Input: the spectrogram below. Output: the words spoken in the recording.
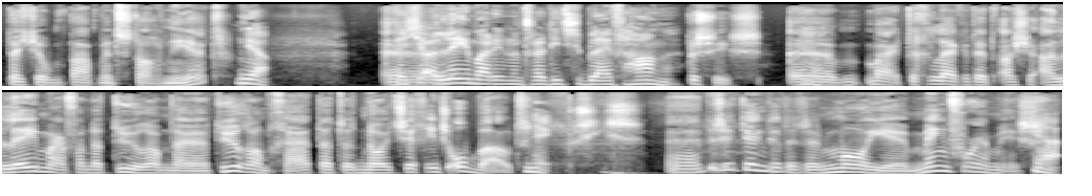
dat je op een bepaald moment stagneert. ja, dat je Eh, alleen maar in een traditie blijft hangen. Precies. Ja. Um, maar tegelijkertijd, als je alleen maar van natuurramp naar natuurramp gaat... dat er nooit zich iets opbouwt. Nee, precies. Uh, dus ik denk dat het een mooie mengvorm is. Ja,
